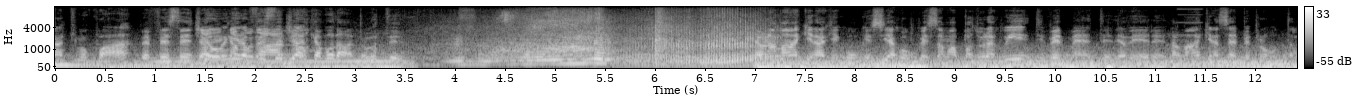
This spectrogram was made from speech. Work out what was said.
Attimo qua. per festeggiare Devo il venire a festeggiare il Capodanno con te. È una macchina che comunque sia con questa mappatura qui ti permette di avere la macchina sempre pronta,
